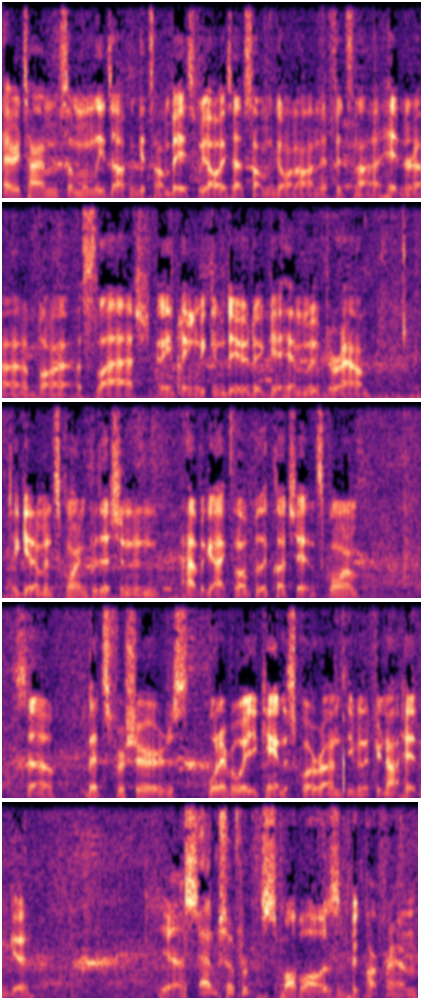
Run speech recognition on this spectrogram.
every time someone leads off and gets on base, we always have something going on. If it's not a hit and run, a bunt, a slash, anything we can do to get him moved around, to get him in scoring position and have a guy come up with a clutch hit and score him. So that's for sure. Just whatever way you can to score runs, even if you're not hitting good. Yes. Adam Sofer. Small ball is a big part for him.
